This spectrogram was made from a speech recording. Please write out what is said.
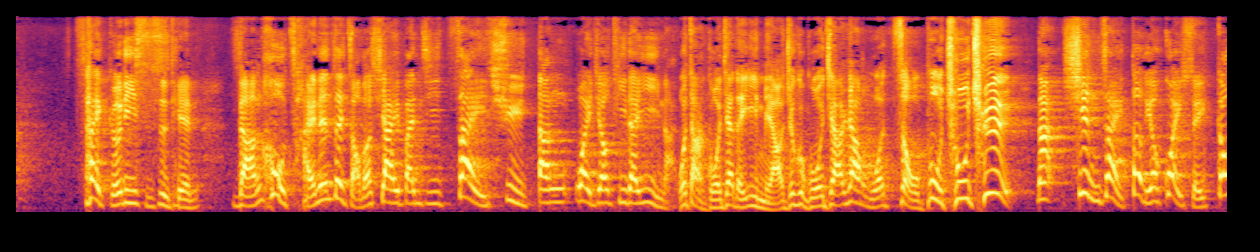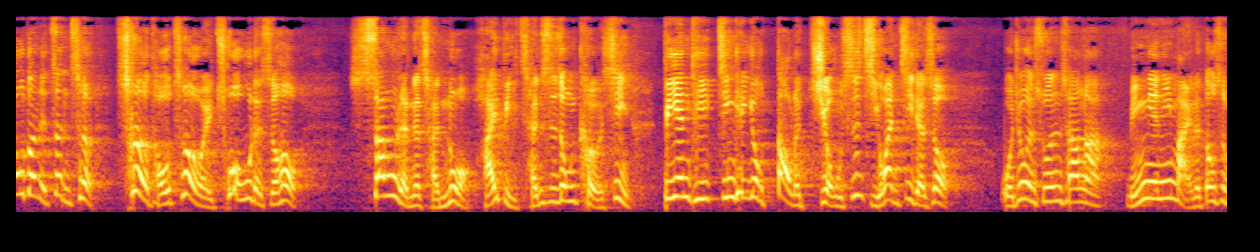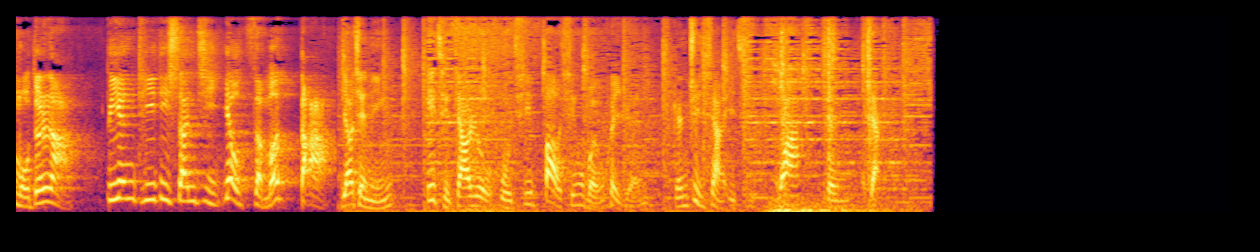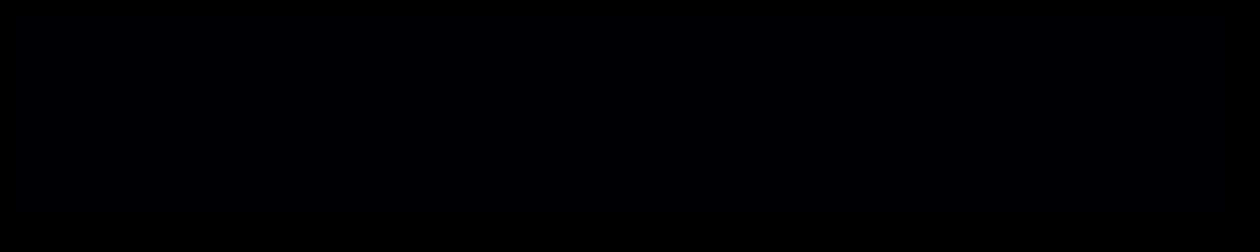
再隔离十四天。然后才能再找到下一班机，再去当外交替代役呢。我打国家的疫苗，结果国家让我走不出去。那现在到底要怪谁？高端的政策彻头彻尾错误的时候，商人的承诺还比陈时中可信。BNT 今天又到了九十几万剂的时候，我就问苏贞昌啊，明年你买的都是 Moderna。BNT 第三季要怎么打？邀请您一起加入五七报新闻会员，跟俊相一起挖真相。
